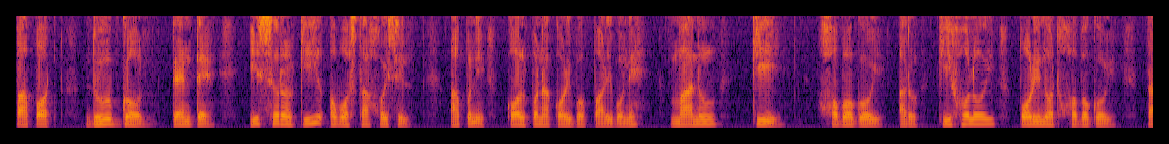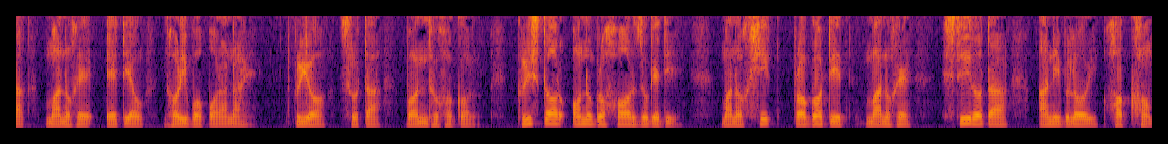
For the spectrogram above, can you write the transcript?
পাপত ডুব গ'ল তেন্তে ঈশ্বৰৰ কি অৱস্থা হৈছিল আপুনি কল্পনা কৰিব পাৰিবনে? মানুহ কি হ'বগৈ আৰু কিহলৈ পৰিণত হ'বগৈ তাক মানুহে এতিয়াও ধৰিব পৰা নাই। প্ৰিয় শ্ৰোতা বন্ধুসকল খ্ৰীষ্টৰ অনুগ্ৰহৰ যোগেদি মানসিক প্ৰগতিত মানুহে স্থিৰতা আনিবলৈ সক্ষম।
